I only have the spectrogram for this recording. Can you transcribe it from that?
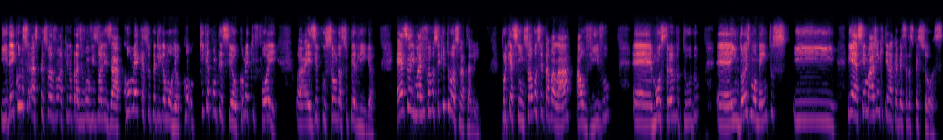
E daí, quando as pessoas vão aqui no Brasil vão visualizar como é que a Superliga morreu, o que, que aconteceu, como é que foi a execução da Superliga. Essa imagem foi você que trouxe, Nathalie. Porque assim, só você estava lá, ao vivo, é, mostrando tudo, é, em dois momentos, e, e é essa imagem que tem na cabeça das pessoas.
